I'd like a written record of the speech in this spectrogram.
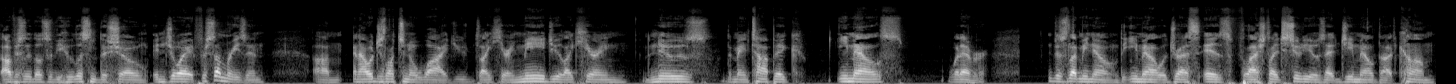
Obviously, those of you who listen to the show enjoy it for some reason, um, and I would just like to know why. Do you like hearing me? Do you like hearing the news, the main topic, emails, whatever? Just let me know. The email address is flashlightstudios at gmail.com.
